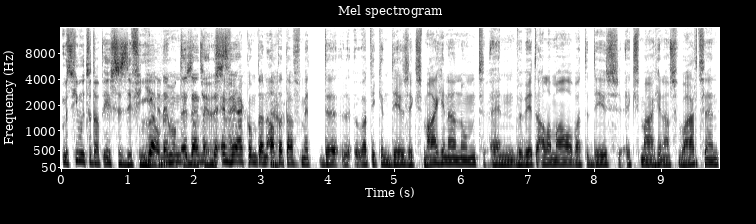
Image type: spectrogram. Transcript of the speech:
Misschien moeten we dat eerst eens definiëren. Wel, de, de, NVA komt dan altijd af met de, wat ik een deus ex machina noemt. En we weten allemaal wat de deus ex machina's waard zijn.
